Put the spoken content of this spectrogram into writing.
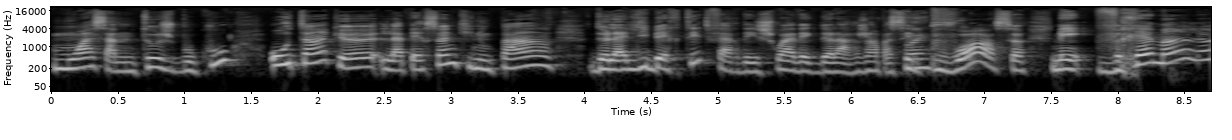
moi, ça me touche beaucoup, autant que la personne qui nous parle de la liberté de faire des choix avec de l'argent, parce que c'est le pouvoir, ça. Mais vraiment, là,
